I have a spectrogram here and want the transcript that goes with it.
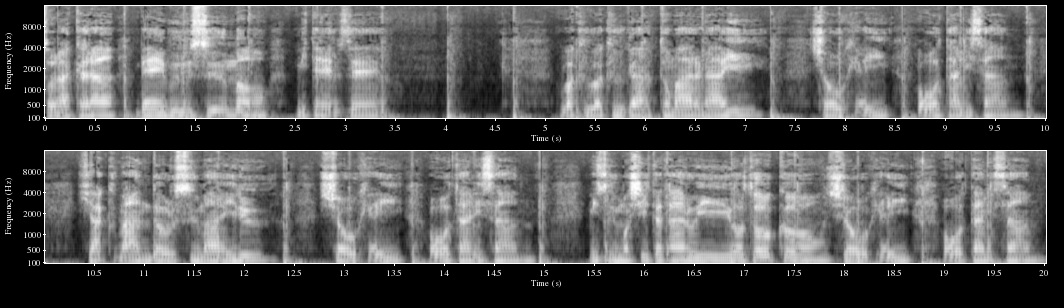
空からベーブルスも見てるぜ。ワクワクが止まらない。翔平、大谷さん。100万ドルスマイル。翔平、大谷さん。水も滴るいい男、翔平、大谷さん。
